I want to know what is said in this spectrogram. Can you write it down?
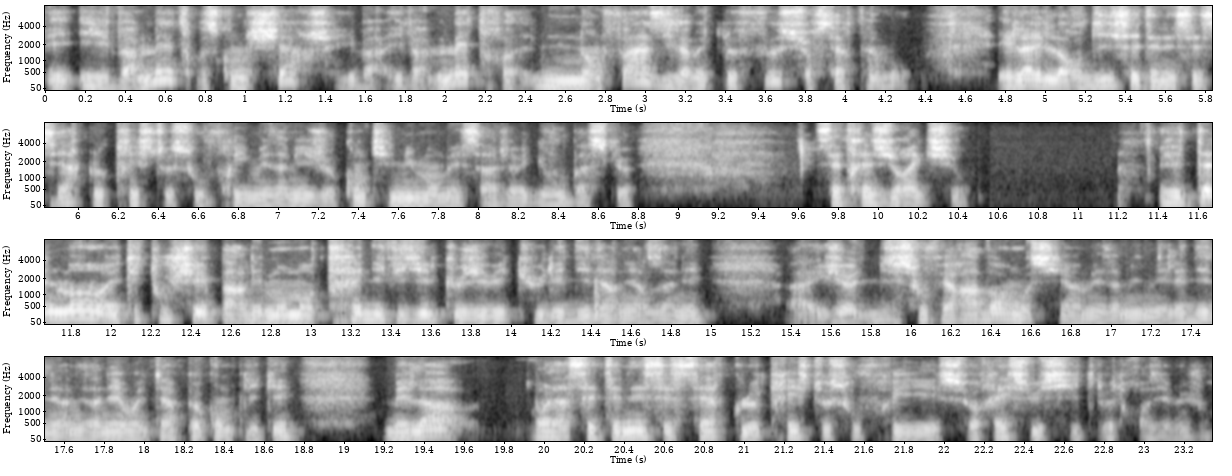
Et, il va mettre, parce qu'on cherche, il va, il va mettre une emphase, il va mettre le feu sur certains mots. Et là, il leur dit, c'était nécessaire que le Christ souffrit. Mes amis, je continue mon message avec vous parce que cette résurrection, j'ai tellement été touché par les moments très difficiles que j'ai vécu les dix dernières années. Euh, j'ai souffert avant aussi, hein, mes amis, mais les dix dernières années ont été un peu compliquées. Mais là, Voilà, c'était nécessaire que le Christ souffrit et se ressuscite le troisième jour.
